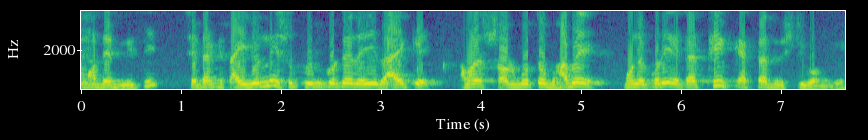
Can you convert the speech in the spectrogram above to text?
আমাদের নীতি। সেটাকে তাই জন্যই সুপ্রিম কোর্টের এই রায়কে আমরা সর্বতভাবে মনে করি এটা ঠিক একটা দৃষ্টিভঙ্গি।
